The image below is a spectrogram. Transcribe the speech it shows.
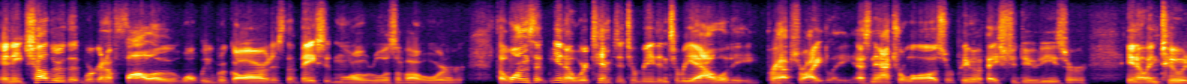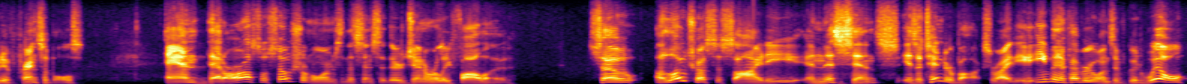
in each other that we're going to follow what we regard as the basic moral rules of our order. The ones that, you know, we're tempted to read into reality, perhaps rightly, as natural laws or prima facie duties or, you know, intuitive principles, and that are also social norms in the sense that they're generally followed. So a low trust society, in this sense, is a tinderbox, right? Even if everyone's of goodwill,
